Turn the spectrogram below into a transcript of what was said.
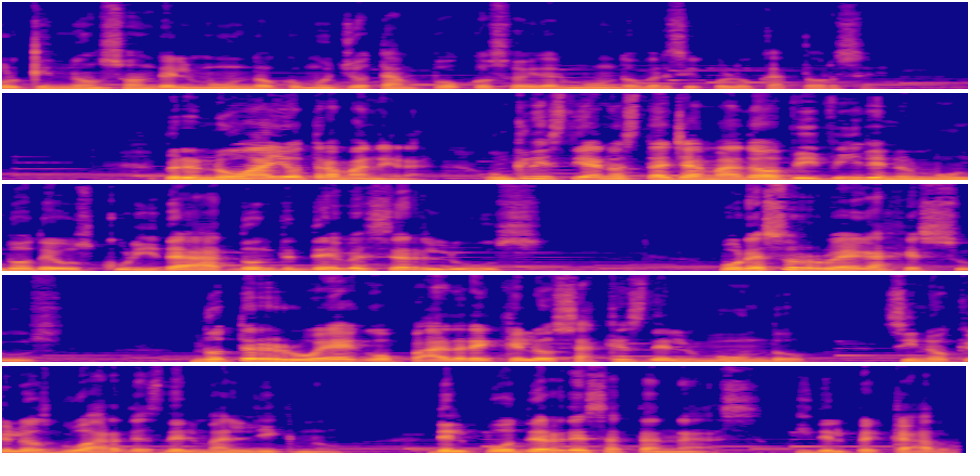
porque no son del mundo como yo tampoco soy del mundo, versículo 14. Pero no hay otra manera. Un cristiano está llamado a vivir en un mundo de oscuridad donde debe ser luz. Por eso ruega Jesús, no te ruego, Padre, que los saques del mundo, sino que los guardes del maligno, del poder de Satanás y del pecado.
